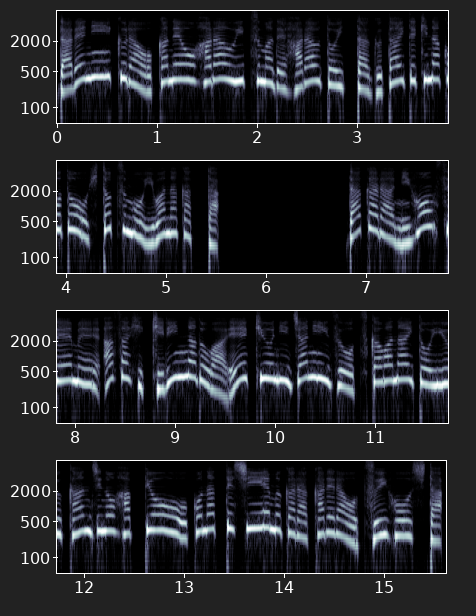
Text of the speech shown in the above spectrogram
誰にいくらお金を払ういつまで払うといった具体的なことを一つも言わなかった。だから日本生命朝日キリンなどは永久にジャニーズを使わないという感じの発表を行って CM から彼らを追放した。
